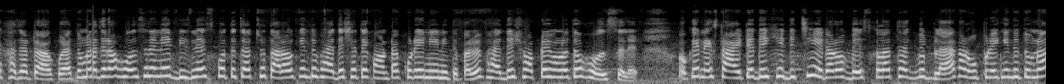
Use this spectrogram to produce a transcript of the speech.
এক হাজার টাকা করে। তোমরা যারা হোলসেলে নিয়ে বিজনেস করতে চাচ্ছ তারাও কিন্তু ভাইদের সাথে কন্ট্যাক্ট করে নিয়ে নিতে পারবে। ভাইদের সবটাই মূলত হোলসেলের ওকে নেক্সট আইটা দেখিয়ে দিচ্ছি। এটারও বেস কালার থাকবে ব্ল্যাক আর উপরে কিন্তু তোমরা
